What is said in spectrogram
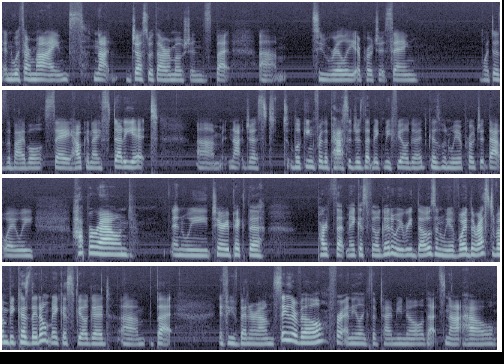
and with our minds, not just with our emotions, but um, to really approach it saying, What does the Bible say? How can I study it? Um, not just looking for the passages that make me feel good, because when we approach it that way, we hop around and we cherry pick the parts that make us feel good and we read those and we avoid the rest of them because they don't make us feel good. Um, but if you've been around Saylorville for any length of time, you know that's not how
